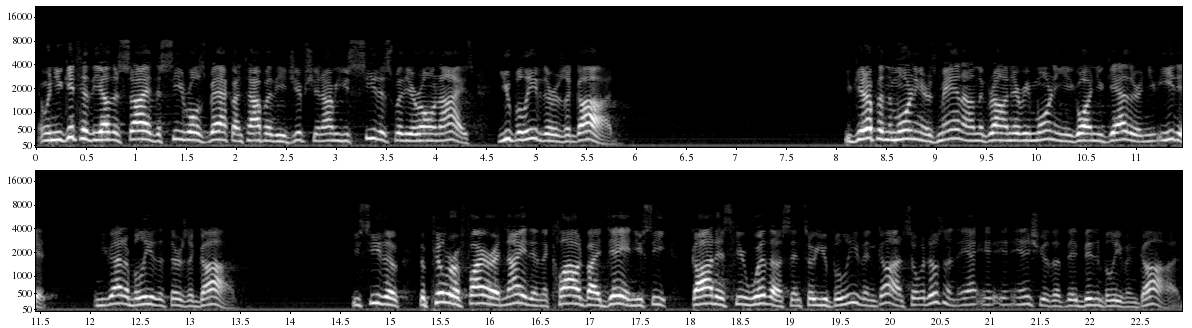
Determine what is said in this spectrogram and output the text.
And when you get to the other side, the sea rolls back on top of the Egyptian army. You see this with your own eyes. You believe there is a God. You get up in the morning, there's manna on the ground every morning. You go out and you gather and you eat it. And you got to believe that there's a God. You see the, the pillar of fire at night and the cloud by day, and you see God is here with us, and so you believe in God. So it wasn't an issue that they didn't believe in God.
